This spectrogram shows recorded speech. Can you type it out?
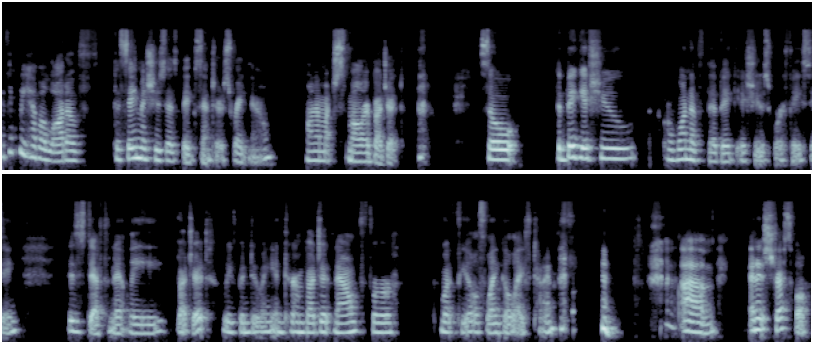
I think we have a lot of the same issues as big centers right now on a much smaller budget. so, the big issue, or one of the big issues we're facing, is definitely budget. We've been doing interim budget now for what feels like a lifetime. um, and it's stressful.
